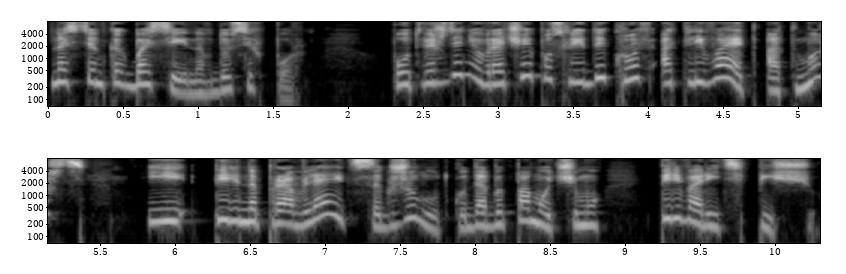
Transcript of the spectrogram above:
на стенках бассейнов до сих пор. По утверждению врачей, после еды кровь отливает от мышц и перенаправляется к желудку, дабы помочь ему переварить пищу.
